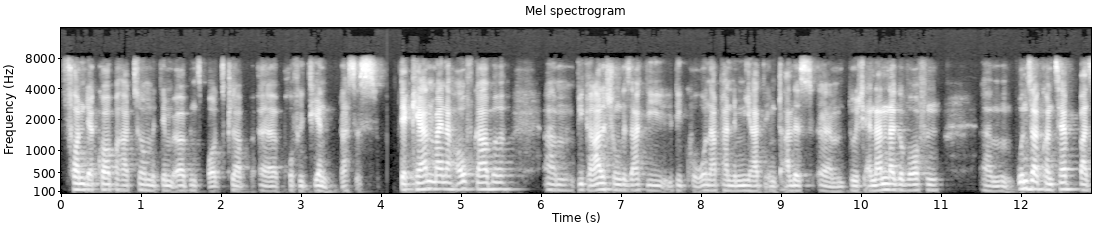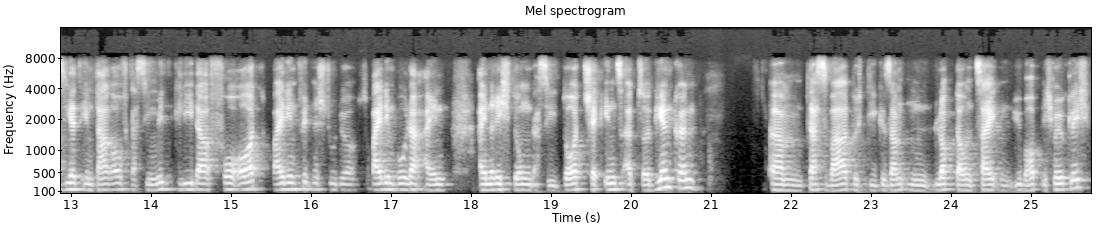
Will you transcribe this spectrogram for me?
von der Kooperation mit dem Urban Sports Club äh, profitieren? Das ist der Kern meiner Aufgabe. Ähm, wie gerade schon gesagt, die, die Corona-Pandemie hat eben alles ähm, durcheinander geworfen. Ähm, unser Konzept basiert eben darauf, dass die Mitglieder vor Ort bei den Fitnessstudios, bei den Boulder-Einrichtungen, dass sie dort Check-ins absolvieren können. Ähm, das war durch die gesamten Lockdown-Zeiten überhaupt nicht möglich,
